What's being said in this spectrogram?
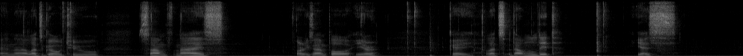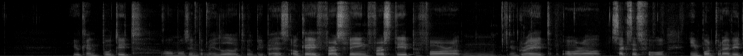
and let's go to some nice, for example, here. Okay, let's download it. Yes. You can put it almost in the middle it will be best. Okay first thing first tip for um, a great or a successful import to revit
